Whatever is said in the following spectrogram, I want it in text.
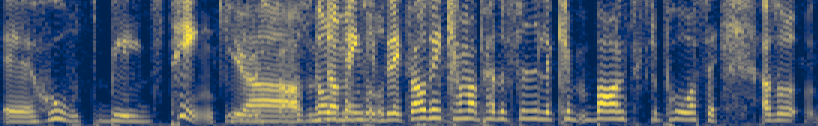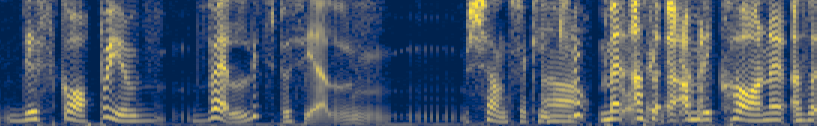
eh, hotbildstänk i Ja, USA. Alltså, men de, de tänker direkt att det kan vara pedofiler, barnet ska klä på sig. Alltså, det skapar ju en väldigt speciell känsla kring Ja, kropp. Men då, alltså amerikaner, alltså,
